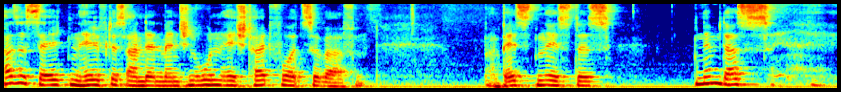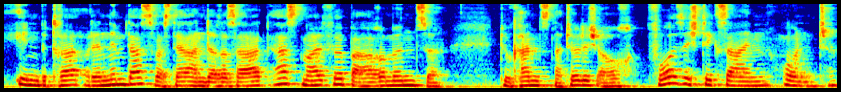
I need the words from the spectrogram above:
Also selten hilft es anderen Menschen, Unechtheit vorzuwerfen. Am besten ist es, nimm das in Betracht oder nimm das, was der andere sagt, erstmal für bare Münze. Du kannst natürlich auch vorsichtig sein und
